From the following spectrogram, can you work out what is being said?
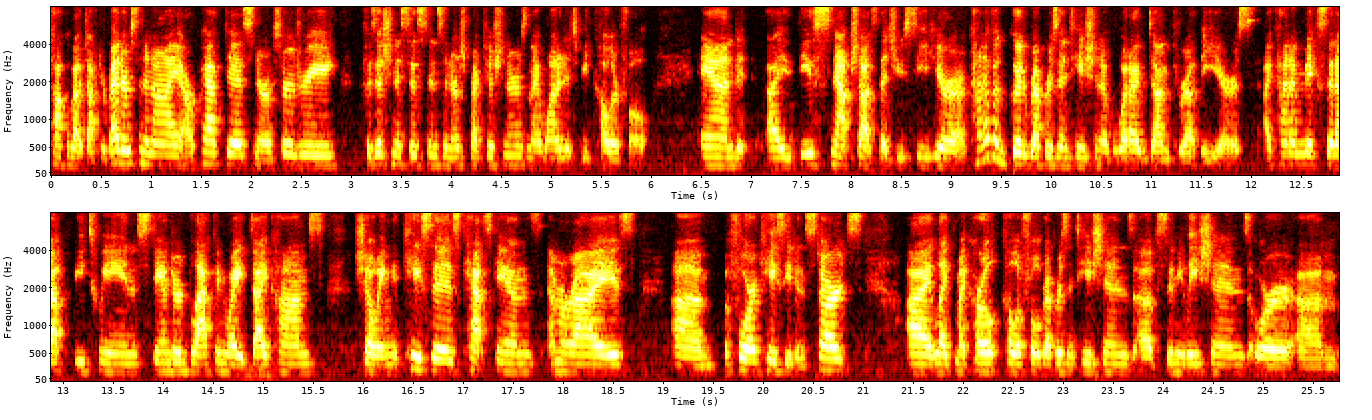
talk about Dr. Bederson and I, our practice, neurosurgery, physician assistants, and nurse practitioners, and I wanted it to be colorful. And I, these snapshots that you see here are kind of a good representation of what I've done throughout the years. I kind of mix it up between standard black and white DICOMs showing cases, CAT scans, MRIs, um, before a case even starts, I like my colorful representations of simulations or um,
